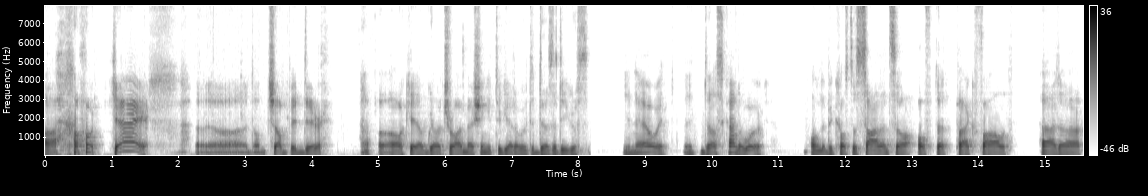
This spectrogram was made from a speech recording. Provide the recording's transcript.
Ah, okay. Uh, don't jump in there. Uh, okay, I'm gonna try meshing it together with the Desert Eagles. You know, it, it does kind of work. Only because the silencer of that pack file had a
